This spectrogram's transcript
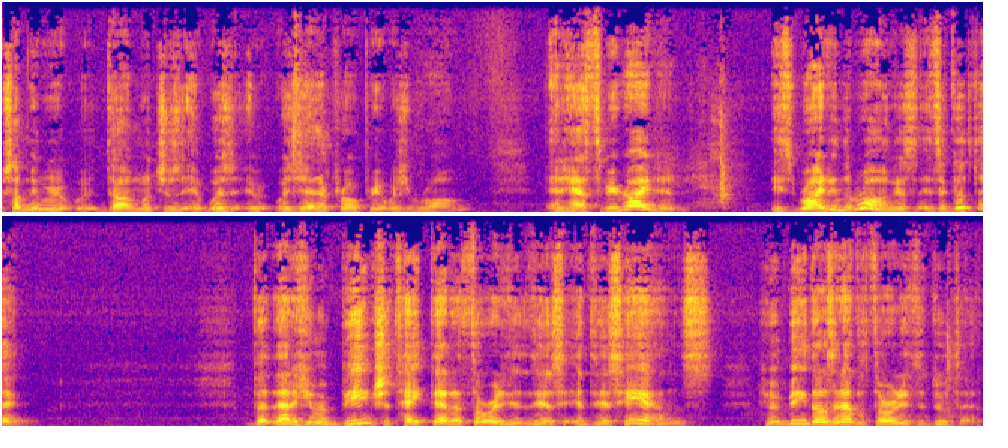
something done which is it was it was inappropriate, was wrong, and has to be righted. He's righting the wrong. It's, it's a good thing. That, that a human being should take that authority into his, into his hands. Human being doesn't have authority to do that,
